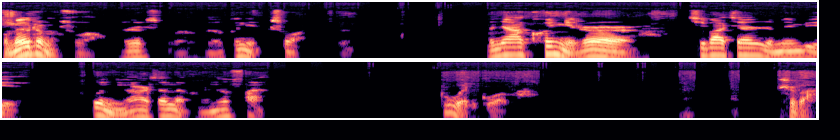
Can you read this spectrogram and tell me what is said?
我没有这么说，我是我跟你们说，人家亏你这儿七八千人民币，混你二三百块钱的饭，不为过吧？是吧？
